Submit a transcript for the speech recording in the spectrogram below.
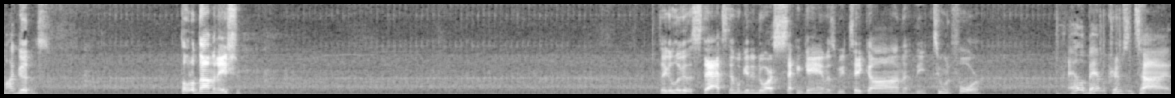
My goodness. Total domination. Take a look at the stats, then we'll get into our second game as we take on the 2 and 4 Alabama Crimson Tide.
